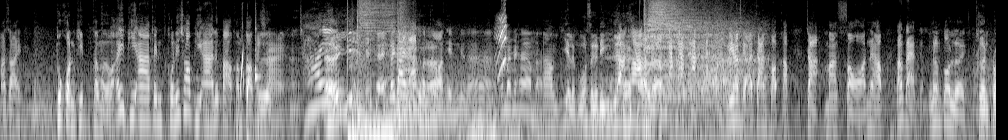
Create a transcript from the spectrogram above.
มาใส่ ทุกคนคิดเสมอว่าเอ้ย PR เป็นคนที่ชอบ PR หรือเปล่าคำตอบไม่คือ ใช่ครับใช่เอ้ยไม่ใช่ไม่ได้นะมันก่อนเห็นอยู่นะ ทำไมไม่ห้ามอะ อ้าวเยี่ยเลยกูก็ซื้อดิ้งเพื่อข้าวเลยนี่ครับเดี๋ยวอาจารย์ป๊อปครับ จะมาสอนนะครับ ตั้งแต่เริ่มต้นเลยเทิร์นโปร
